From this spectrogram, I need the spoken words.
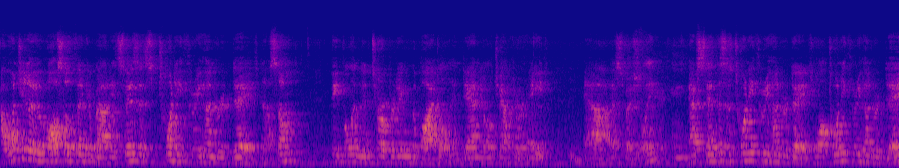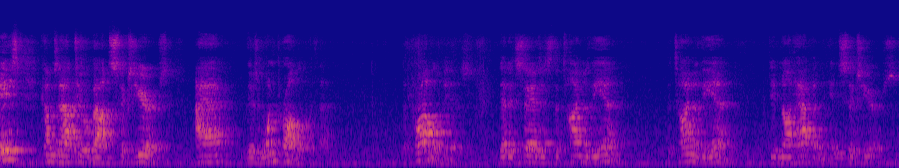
I want you to also think about, it says it's 2,300 days. Now some people in interpreting the Bible, in Daniel chapter 8 uh, especially, have said this is 2,300 days. Well, 2,300 days comes out to about six years. I There's one problem with that. The problem is that it says it's the time of the end. The time of the end did not happen in six years.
